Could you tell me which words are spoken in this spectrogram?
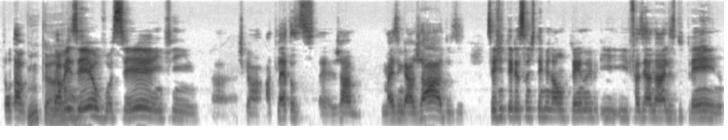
Então, tá, então... talvez eu, você, enfim, acho que atletas é, já mais engajados, seja interessante terminar um treino e, e fazer análise do treino,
